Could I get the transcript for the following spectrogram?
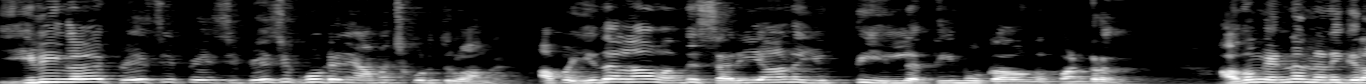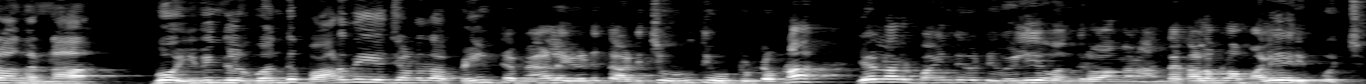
இவங்களே பேசி பேசி பேசி கூட்டணி அமைச்சு கொடுத்துருவாங்க. அப்போ இதெல்லாம் வந்து சரியான யுக்தி இல்லை திமுக அவங்க பண்ணுறது அவங்க என்ன நினைக்கிறாங்கன்னா ஓ இவங்களுக்கு வந்து பாரதிய ஜனதா பெயிண்ட்டை மேலே எடுத்து அடித்து ஊற்றி விட்டுட்டோம்னா எல்லாரும் பயந்துக்கிட்டு வெளியே வந்துடுவாங்க அந்த காலம்லாம் மலையேறி போச்சு.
